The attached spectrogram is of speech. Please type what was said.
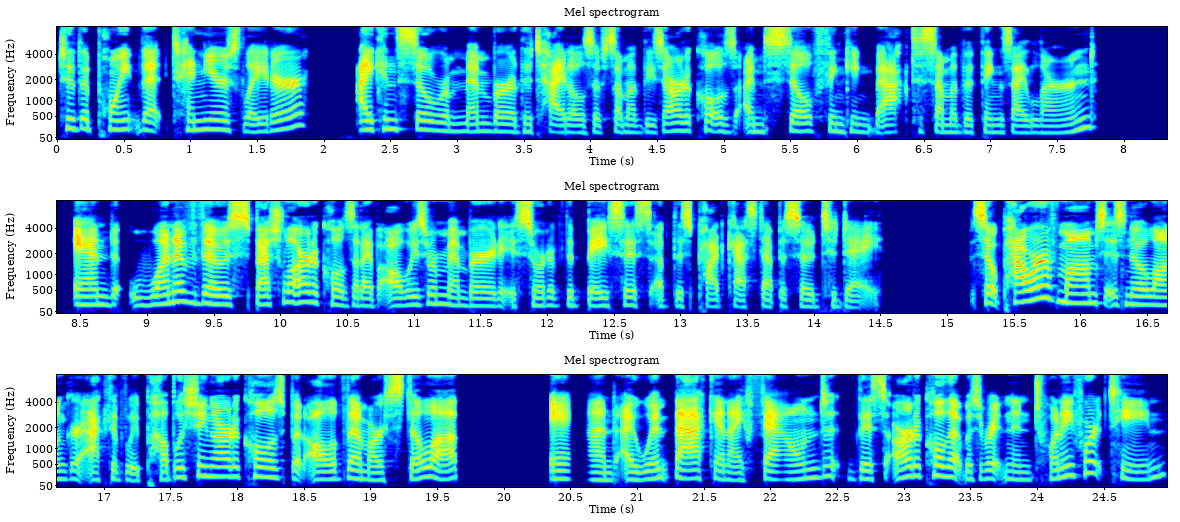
to the point that 10 years later, I can still remember the titles of some of these articles. I'm still thinking back to some of the things I learned. And one of those special articles that I've always remembered is sort of the basis of this podcast episode today. So, Power of Moms is no longer actively publishing articles, but all of them are still up. And I went back and I found this article that was written in 2014.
